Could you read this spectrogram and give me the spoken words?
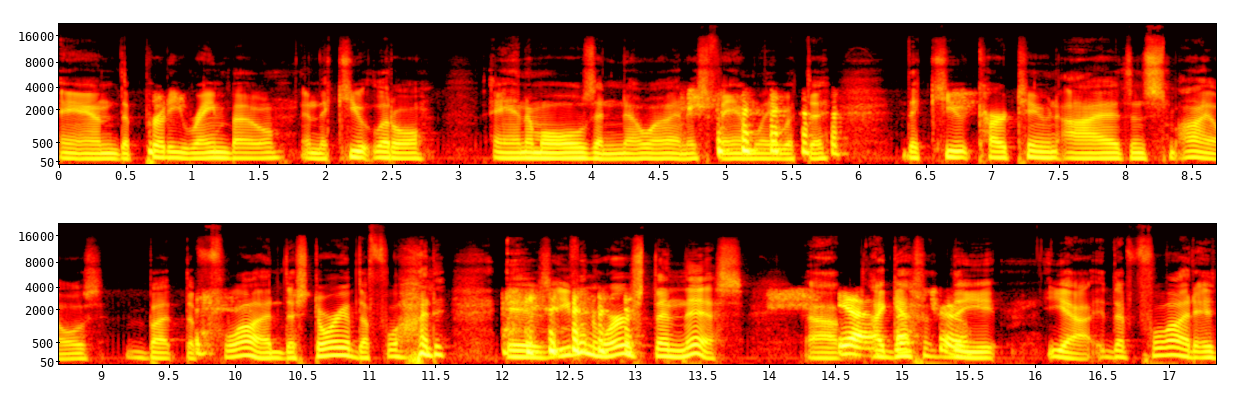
and the pretty rainbow and the cute little animals and Noah and his family with the the cute cartoon eyes and smiles. But the flood, the story of the flood, is even worse than this. Uh, Yeah, I guess the yeah the flood is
